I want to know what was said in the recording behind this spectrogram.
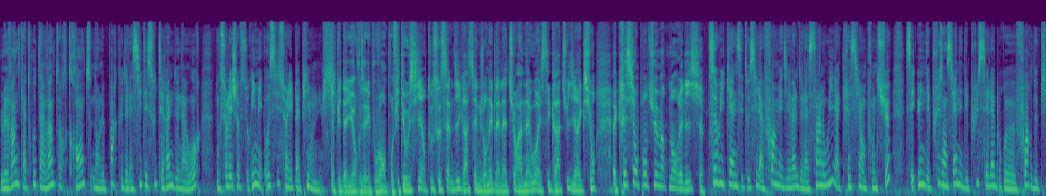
le 24 août à 20h30 dans le parc de la cité souterraine de Naour. Donc sur les chauves-souris, mais aussi sur les papillons de nuit. Et puis d'ailleurs, vous allez pouvoir en profiter aussi hein, tout ce samedi grâce à une journée de la nature à Naour et c'est gratuit direction euh, Crécy-en-Pontieux maintenant, Aurélie. Ce week-end, c'est aussi la foire médiévale de la Saint-Louis à Crécy-en-Pontieux. C'est une des plus anciennes et des plus célèbres euh, foires de Picardie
